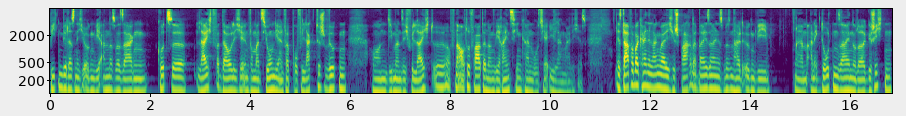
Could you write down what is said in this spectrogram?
bieten wir das nicht irgendwie an, dass wir sagen, kurze, leicht verdauliche Informationen, die einfach prophylaktisch wirken und die man sich vielleicht äh, auf eine Autofahrt dann irgendwie reinziehen kann, wo es ja eh langweilig ist. Es darf aber keine langweilige Sprache dabei sein. Es müssen halt irgendwie ähm, Anekdoten sein oder Geschichten,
